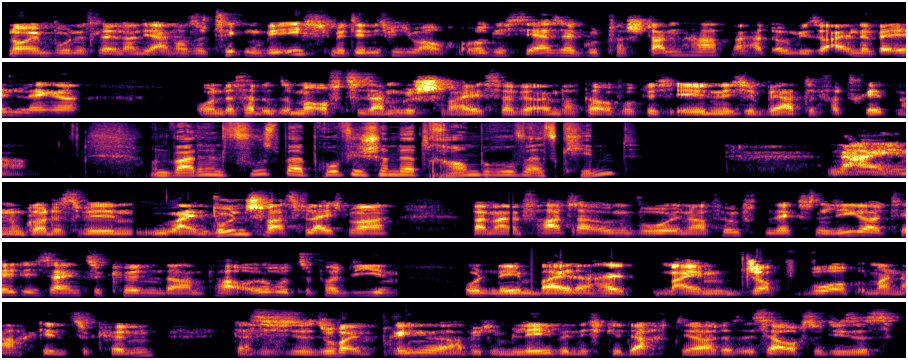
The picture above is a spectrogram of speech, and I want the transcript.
neuen Bundesländern, die einfach so ticken wie ich, mit denen ich mich auch wirklich sehr, sehr gut verstanden habe. Man hat irgendwie so eine Wellenlänge. Und das hat uns immer oft zusammengeschweißt, weil wir einfach da auch wirklich ähnliche Werte vertreten haben. Und war denn Fußballprofi schon der Traumberuf als Kind? Nein, um Gottes Willen. Mein Wunsch war es vielleicht mal, bei meinem Vater irgendwo in der fünften, sechsten Liga tätig sein zu können, da ein paar Euro zu verdienen und nebenbei dann halt meinem Job, wo auch immer, nachgehen zu können. Dass ich so weit bringe, habe ich im Leben nicht gedacht. Ja, das ist ja auch so dieses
